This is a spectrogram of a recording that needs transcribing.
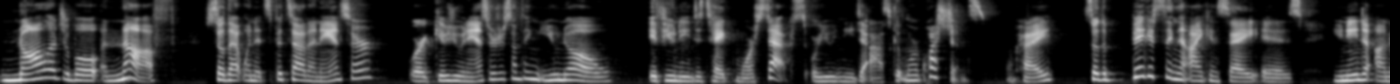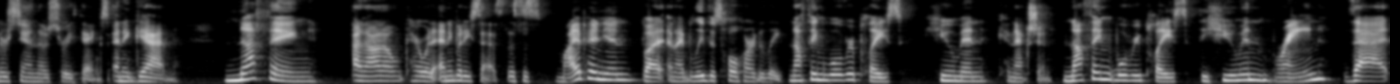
knowledgeable enough so that when it spits out an answer or it gives you an answer to something, you know if you need to take more steps or you need to ask it more questions. Okay. So the biggest thing that I can say is you need to understand those three things. And again, nothing and I don't care what anybody says. This is my opinion, but, and I believe this wholeheartedly, nothing will replace human connection. Nothing will replace the human brain that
